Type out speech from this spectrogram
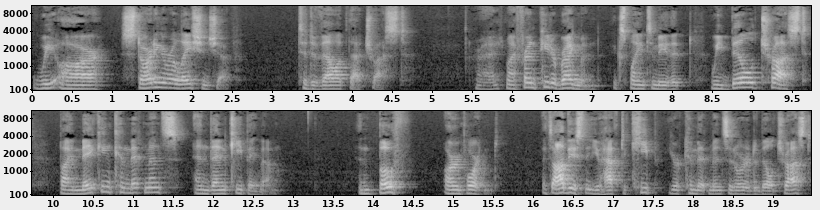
we are starting a relationship to develop that trust. Right? My friend Peter Bregman explained to me that we build trust by making commitments and then keeping them. And both are important. It's obvious that you have to keep your commitments in order to build trust,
